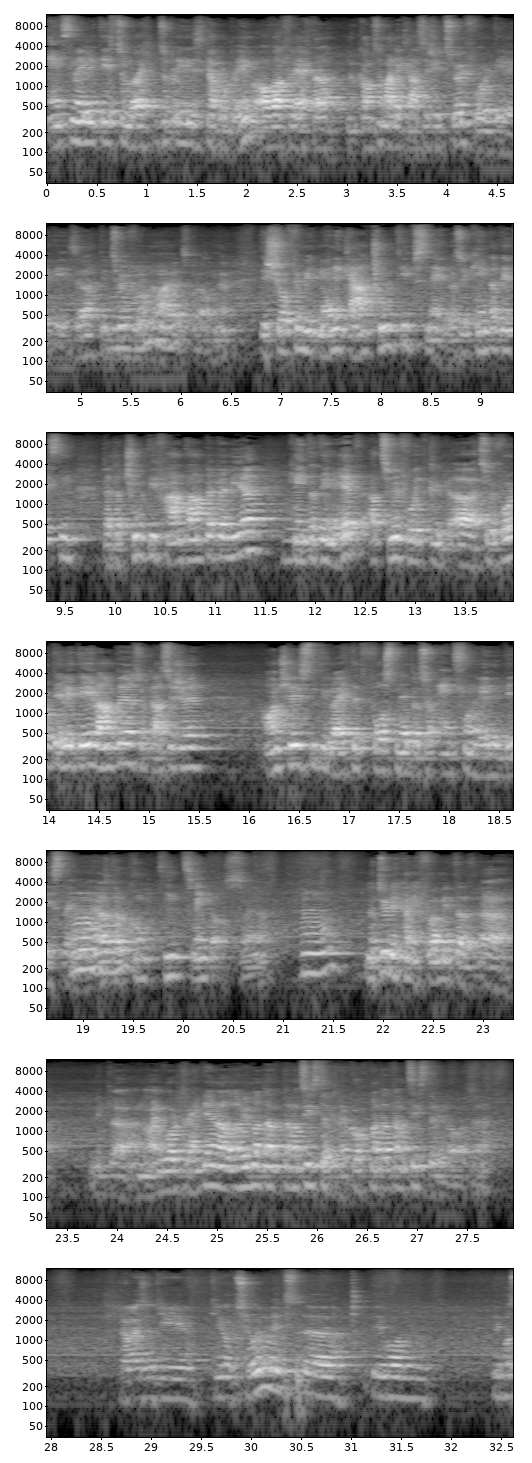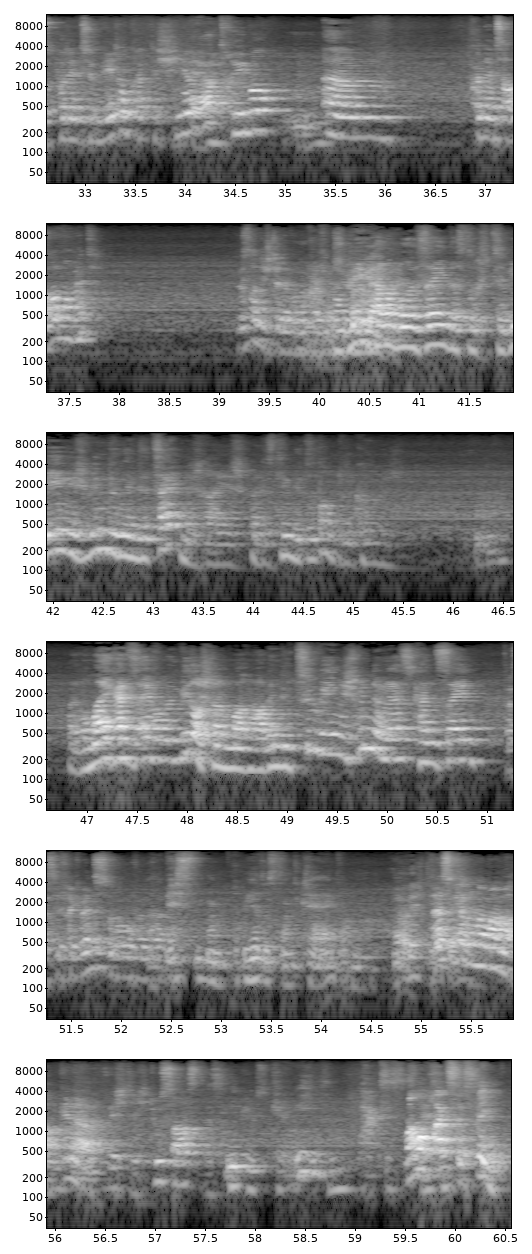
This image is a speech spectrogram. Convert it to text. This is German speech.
einzelne LEDs zum Leuchten zu bringen, ist kein Problem, aber vielleicht eine ganz normale klassische 12 Volt LEDs, ja, die 12 Volt normalerweise brauchen. Ja. Das schaffe ich mit meinen kleinen Joule-Tips nicht. Also ich kenne jetzt bei der Joule-Tief-Handlampe bei mir, kennt ihr die nicht, eine 12 Volt, äh, 12 Volt LED-Lampe, so klassische anschließen, die leuchtet fast nicht, also einzelne LEDs drin. Mhm. Ja, da kommt nichts wenig aus. Ja. Mhm. Natürlich kann ich vor mit der, äh, mit der 9 Volt reingehen, aber dann will man den Transistor wieder, kocht man den Transistor wieder aus. Ja. Ja, also die, die Option mit äh, über, über das Potentiometer praktisch hier ja. drüber ähm, Kondensatormoment. Das ist doch die Stelle, wo du Das Problem kann aber wohl sein, dass durch zu wenig Windung in der Zeit nicht reicht, weil das klingt jetzt so ein bisschen komisch. Normal kannst du es einfach mit dem Widerstand machen, aber wenn du zu wenig Windung hast, kann es sein, dass die Frequenz zu hoch ist. Am besten man probiert es dann gleich einfach mal. Ja, richtig. Das können wir mal machen, genau, richtig. Du sagst es. Praxis. Machen wir Praxis. Ding.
